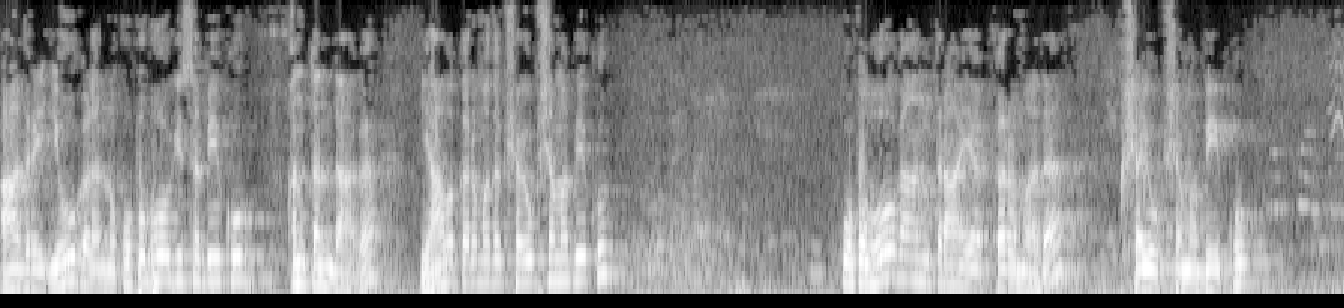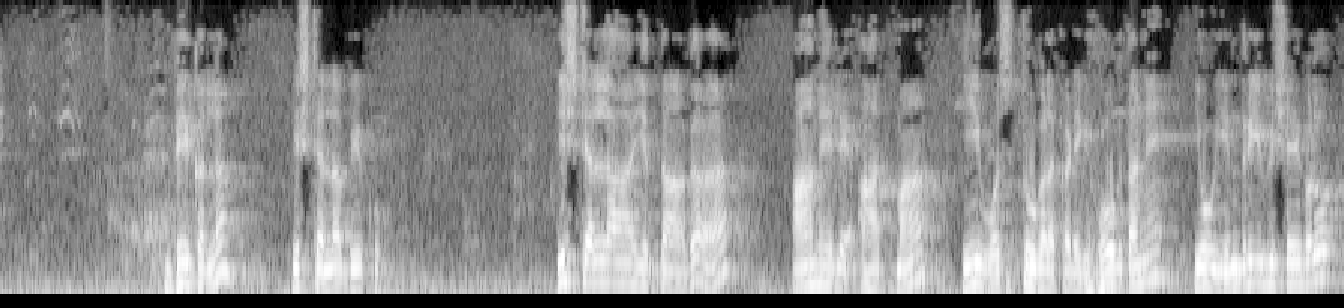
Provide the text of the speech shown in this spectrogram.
ಆದರೆ ಇವುಗಳನ್ನು ಉಪಭೋಗಿಸಬೇಕು. ಅಂತಂದಾಗ ಯಾವ ಕರ್ಮದ ಕ್ಷಯೋಕ್ಷಮ ಬೇಕು? ಉಪಭೋಗಾಂತರಾಯ ಕರ್ಮದ ಕ್ಷಯೋಕ್ಷಮ ಬೇಕು. ಬೇಕಲ್ಲ? ಇಷ್ಟೆಲ್ಲ ಬೇಕು. ಇಷ್ಟೆಲ್ಲ ಇದ್ದಾಗ ಆಮೇಲೆ ಆತ್ಮ ಈ ವಸ್ತುಗಳ ಕಡೆಗೆ ಹೋಗ್ತಾನೆ, ಇವು ಇಂದ್ರಿಯ ವಿಷಯಗಳು,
